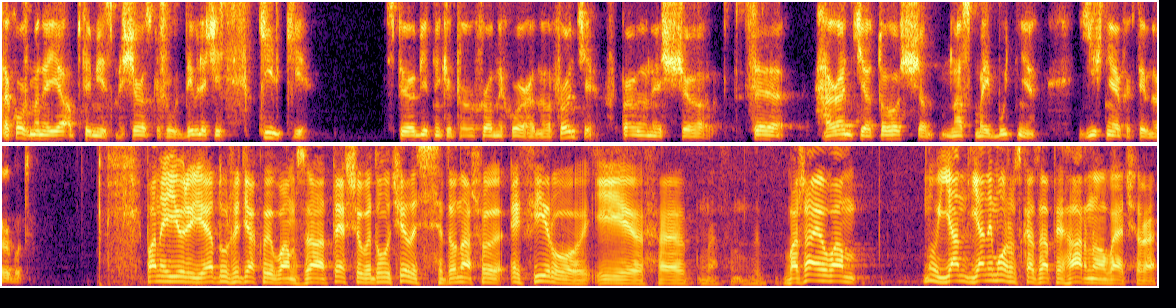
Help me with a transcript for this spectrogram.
Також в мене є оптимізм. Ще раз кажу, дивлячись, скільки співробітників правоохоронних органів на фронті, впевнений, що це гарантія того, що в нас майбутнє їхня ефективна робота. Пане Юрію, я дуже дякую вам за те, що ви долучились до нашого ефіру, і е, бажаю вам. Ну, я, я не можу сказати гарного вечора.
